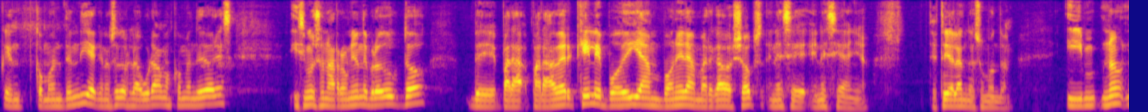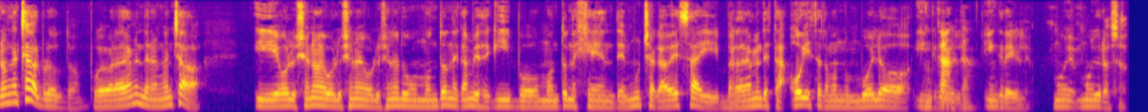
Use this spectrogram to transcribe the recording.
que como entendía que nosotros laburábamos con vendedores, hicimos una reunión de producto de, para, para ver qué le podían poner a Mercado Shops en ese, en ese año. Te estoy hablando de un montón. Y no, no enganchaba el producto, porque verdaderamente no enganchaba. Y evolucionó, evolucionó, evolucionó, tuvo un montón de cambios de equipo, un montón de gente, mucha cabeza y verdaderamente está, hoy está tomando un vuelo increíble. Increíble, muy, muy grosso.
